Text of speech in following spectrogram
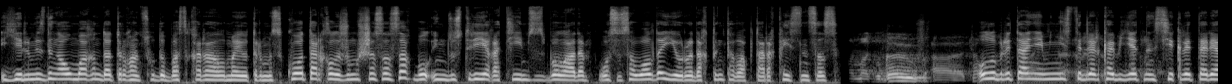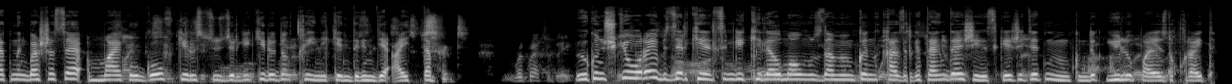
еліміздің аумағында тұрған суды басқара алмай отырмыз. Квота арқылы жұмыс жасасақ бұл индустрияға тиімсіз болады. Осы сауалда еуроодақтың талаптары қисынсыз. Ұлыбритания министрлер кабинетінің секретариатының басшысы майкл гоуф келіссөздерге келудің қиын екендігін де айтты. Өкінішке орай біздер келісімге келе алмауымыз да мүмкін. Қазіргі таңда жеңіске жететін мүмкіндік елу пайызды құрайды.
